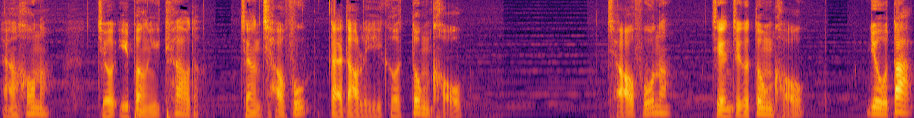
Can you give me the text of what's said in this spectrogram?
然后呢，就一蹦一跳的将樵夫带到了一个洞口。樵夫呢，见这个洞口又大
